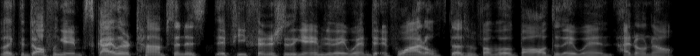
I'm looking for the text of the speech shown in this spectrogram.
like the Dolphin game, Skylar Thompson is if he finishes the game, do they win? If Waddle doesn't fumble the ball, do they win? I don't know.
